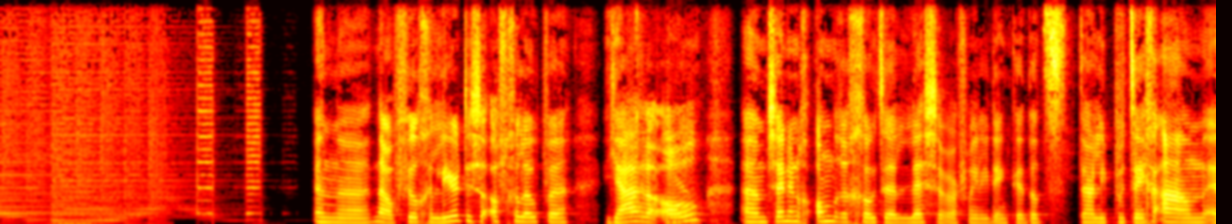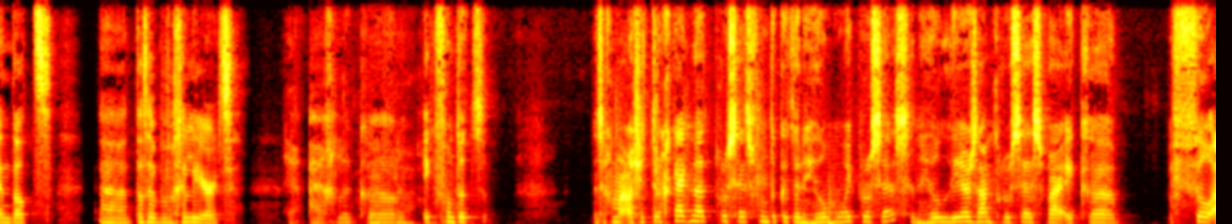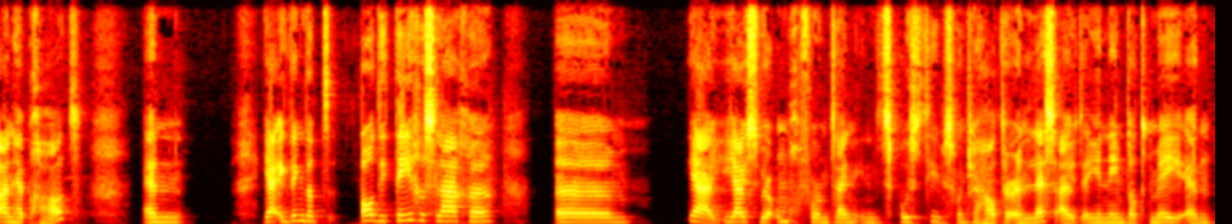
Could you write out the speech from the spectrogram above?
En eh, nou, veel geleerd is de afgelopen jaren al. Ehm, zijn er nog andere grote lessen waarvan jullie denken dat daar liepen we tegenaan en dat, eh, dat hebben we geleerd? Ja, eigenlijk. Ehm, ik vond het, zeg maar, als je terugkijkt naar het proces, vond ik het een heel mooi proces. Een heel leerzaam proces waar ik eh, veel aan heb gehad. En ja, ik denk dat al die tegenslagen ehm, ja, juist weer omgevormd zijn in iets positiefs. Want je haalt er een les uit en je neemt dat mee. En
